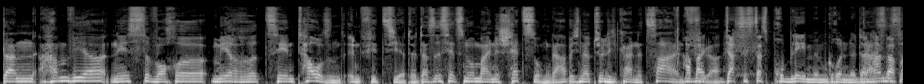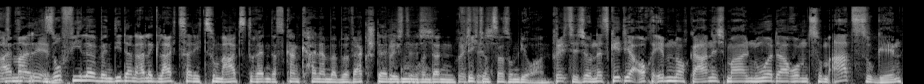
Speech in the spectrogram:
dann haben wir nächste Woche mehrere Zehntausend Infizierte. Das ist jetzt nur meine Schätzung. Da habe ich natürlich keine Zahlen Aber für. das ist das Problem im Grunde. Dann Das haben wir auf einmal Problem. so viele, wenn die dann alle gleichzeitig zum Arzt rennen, das kann keiner mehr bewerkstelligen Richtig, und dann fliegt uns das um die Ohren. Richtig, und es geht ja auch eben noch gar nicht mal nur darum, zum Arzt zu gehen.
